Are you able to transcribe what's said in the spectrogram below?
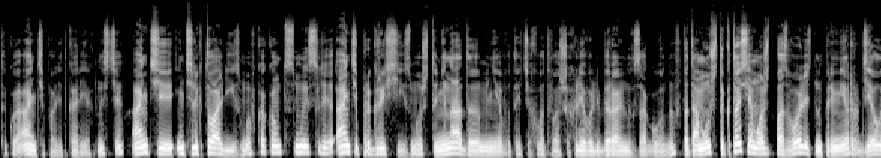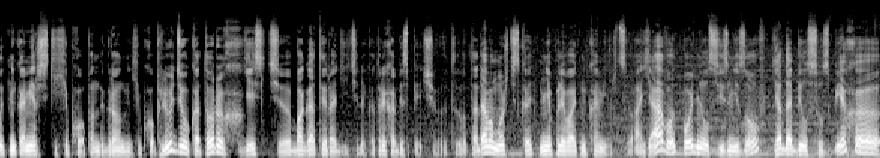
такой антиполиткорректности, антиинтеллектуализма в каком-то смысле, антипрогрессизма, что не надо мне вот этих вот ваших леволиберальных загонов, потому что кто себе может позволить, например, делать некоммерческий хип-хоп, андеграундный хип-хоп? Люди, у которых есть э, богатые родители, которые их обеспечивают. Вот тогда вы можете сказать, мне плевать на коммерцию. А я вот поднялся из низов, я добился успеха,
